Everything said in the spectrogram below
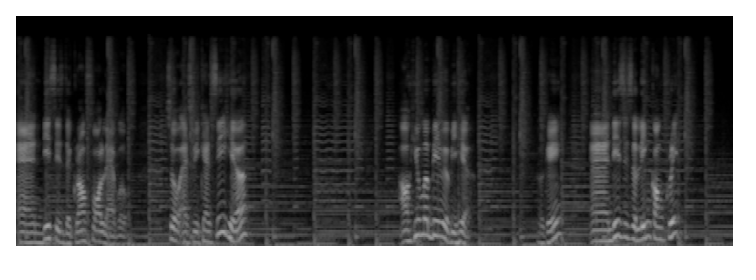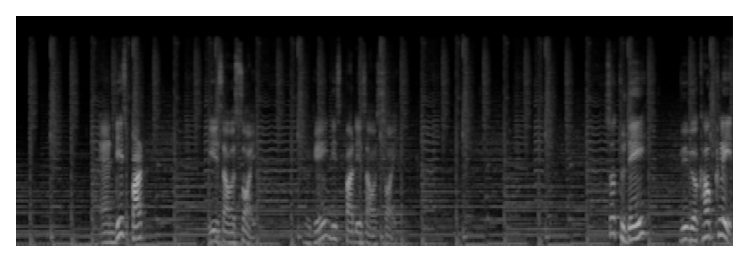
and this is the ground floor level. So as we can see here, our human being will be here. Okay, and this is a link concrete. And this part is our soil. Okay? This part is our soil. So today we will calculate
